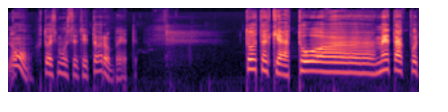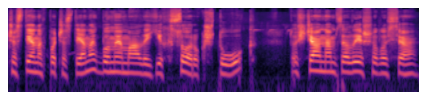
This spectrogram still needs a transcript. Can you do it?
Ну, хтось мусить і то робити. То таке, то е, ми так по частинах, по частинах, бо ми мали їх 40 штук, то ще нам залишилося,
